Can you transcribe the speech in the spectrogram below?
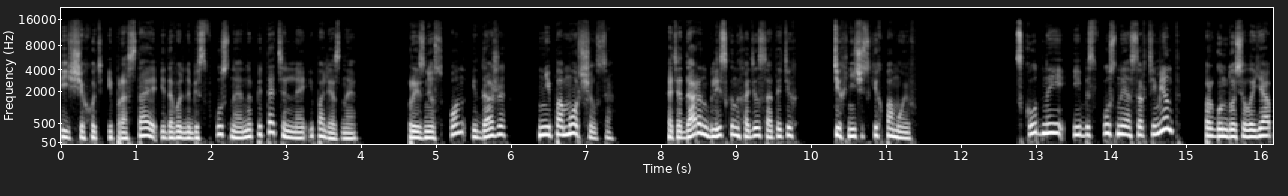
Пища хоть и простая и довольно безвкусная, но питательная и полезная, произнес он и даже не поморщился, хотя Даррен близко находился от этих технических помоев. «Скудный и безвкусный ассортимент?» прогундосила я,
